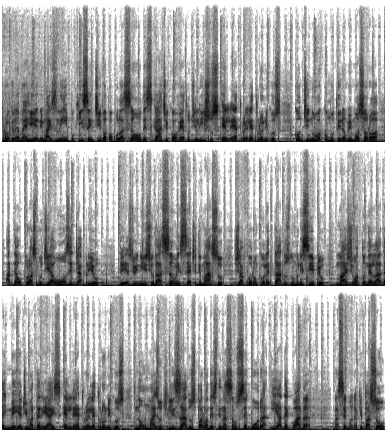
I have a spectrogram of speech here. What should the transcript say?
Programa RN Mais Limpo, que incentiva a população ao descarte correto de lixos eletroeletrônicos, continua com mutirão em Mossoró até o próximo dia 11 de abril. Desde o início da ação em 7 de março, já foram coletados no município mais de uma tonelada e meia de materiais eletroeletrônicos não mais utilizados para uma destinação segura e adequada. Na semana que passou,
